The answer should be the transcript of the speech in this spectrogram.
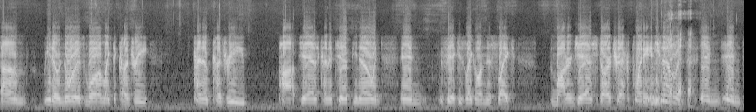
Um, you know, Norah's more on like the country kind of country pop jazz kind of tip, you know, and and Vic is like on this like modern jazz Star Trek plane, you know, and and and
